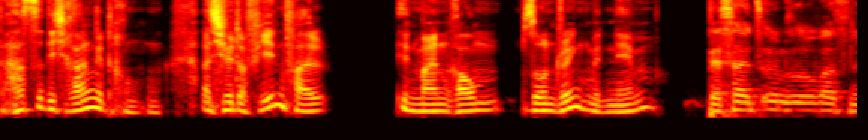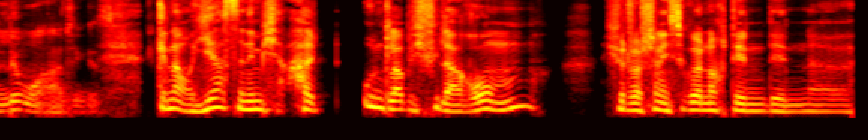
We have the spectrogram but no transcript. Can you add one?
Da hast du dich rangetrunken. Also ich würde auf jeden Fall in meinen Raum so einen Drink mitnehmen. Besser als irgend sowas Limo-artiges. Genau, hier hast du nämlich halt unglaublich viel Aromen. Ich würde wahrscheinlich sogar noch den, den äh,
